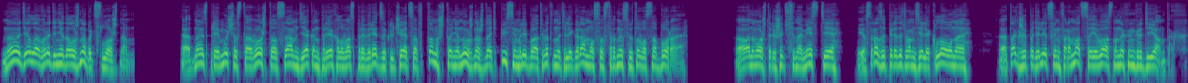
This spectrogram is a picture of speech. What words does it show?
Но дело вроде не должно быть сложным. Одно из преимуществ того, что сам Диакон приехал вас проверять, заключается в том, что не нужно ждать писем либо ответа на телеграмму со стороны Святого Собора. Он может решить все на месте и сразу передать вам зелье клоуна, а также поделиться информацией о его основных ингредиентах.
